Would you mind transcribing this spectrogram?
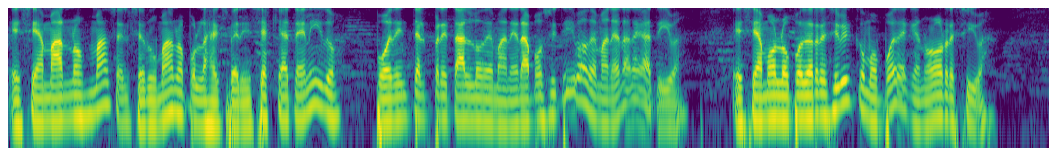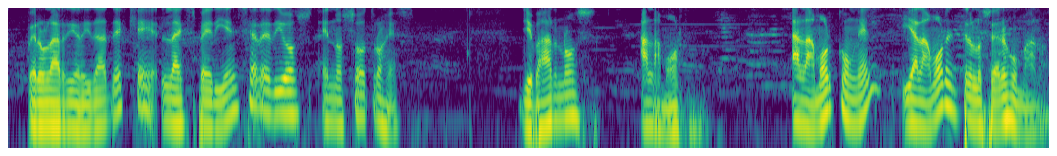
ese amarnos más, el ser humano por las experiencias que ha tenido, puede interpretarlo de manera positiva o de manera negativa. Ese amor lo puede recibir como puede que no lo reciba. Pero la realidad es que la experiencia de Dios en nosotros es llevarnos al amor. Al amor con Él y al amor entre los seres humanos.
